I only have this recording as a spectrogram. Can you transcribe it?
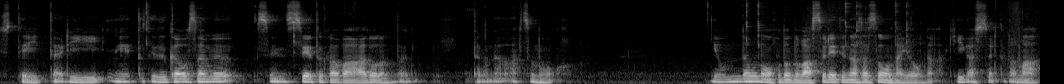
していたり、えー、と手塚治虫先生とかはどうなんだったかな。その読んだものをほとんど忘れてなさそうなような気がしたりとか。まあ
